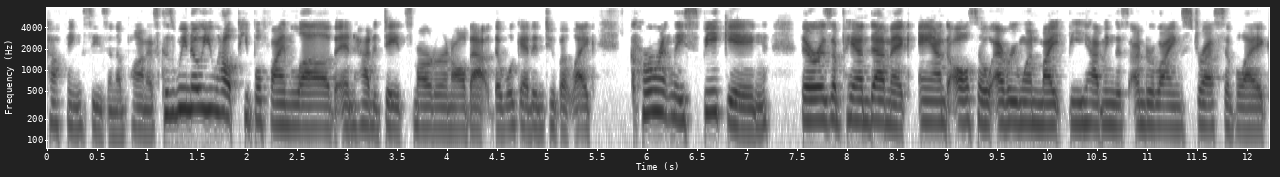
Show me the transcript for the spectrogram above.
cuffing season upon us because we know you help people find love and how to date smarter and all that that we'll get into but like currently speaking there is a pandemic and also everyone might be having this underlying stress of like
